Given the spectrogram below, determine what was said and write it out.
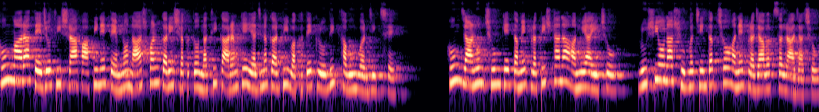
હું મારા તેજોથી શ્રાપ આપીને તેમનો નાશ પણ કરી શકતો નથી કારણ કે યજ્ઞ કરતી વખતે ક્રોધિત થવું વર્જિત છે. હું જાણું છું કે તમે પ્રતિષ્ઠાના અનુયાયી છો. ઋષિઓના શુભચિંતક છો અને પ્રજાવત્સલ રાજા છો.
